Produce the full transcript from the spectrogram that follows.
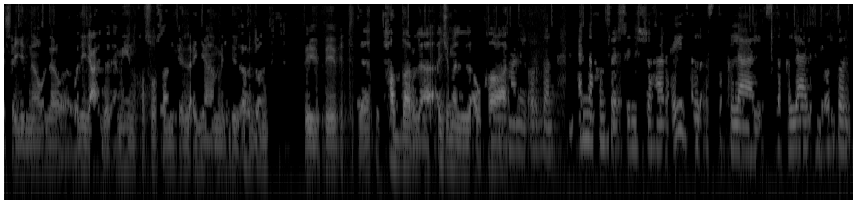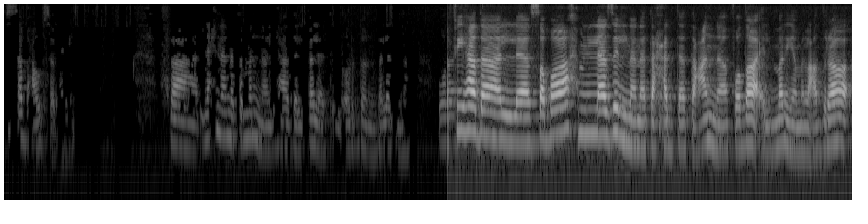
سيدنا ولي العهد الأمين خصوصا في الأيام اللي الأردن بتتحضر لأجمل الأوقات. عن الأردن. عندنا 25 الشهر عيد الاستقلال. استقلال الأردن 77 فنحن نتمنى لهذا البلد الأردن بلدنا في هذا الصباح من لازلنا نتحدث عن فضائل مريم العذراء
